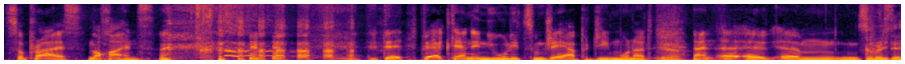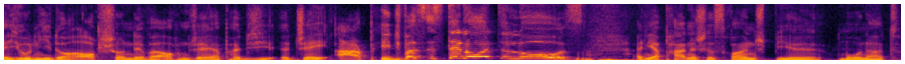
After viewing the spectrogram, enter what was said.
Surprise, noch eins. Wir erklären den Juli zum JRPG-Monat. Ja. Nein, äh, äh, ähm, So wie der Juni doch auch schon. Der war auch ein JRPG. Äh, JRPG. Was ist denn heute los? Ein japanisches Rollenspielmonat.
